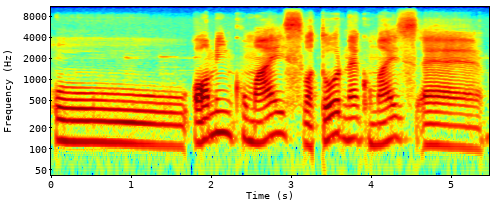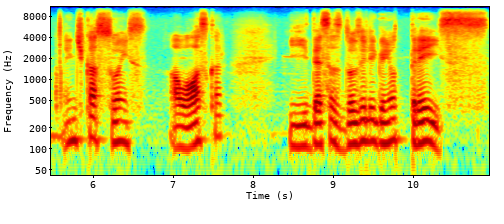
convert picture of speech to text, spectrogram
o homem com mais, o ator, né, com mais é, indicações ao Oscar. E dessas 12 ele ganhou 3.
